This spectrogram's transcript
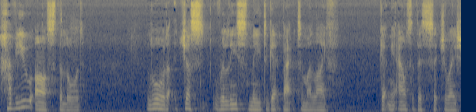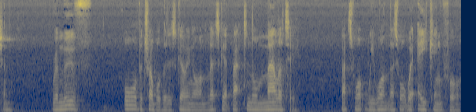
Have you asked the Lord? Lord, just release me to get back to my life. Get me out of this situation. Remove all the trouble that is going on. Let's get back to normality. That's what we want. That's what we're aching for.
